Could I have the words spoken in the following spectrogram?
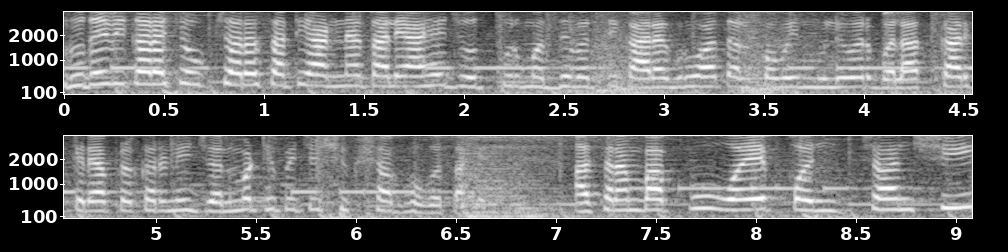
हृदयविकाराच्या उपचारासाठी आणण्यात आले आहे. जोधपूर मध्यवर्ती कारागृहात अल्पवयीन मुलीवर बलात्कार केल्याप्रकरणी जन्मठेपेची शिक्षा भोगत आहे आसाराम बापू वय पंच्याऐंशी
